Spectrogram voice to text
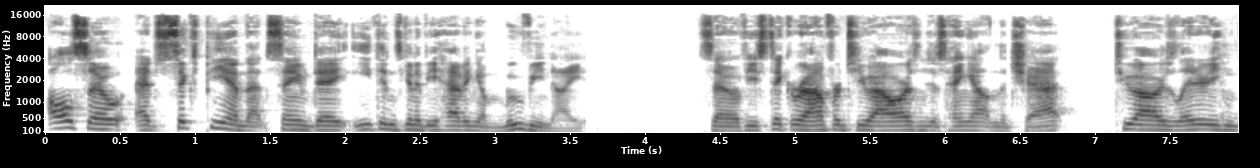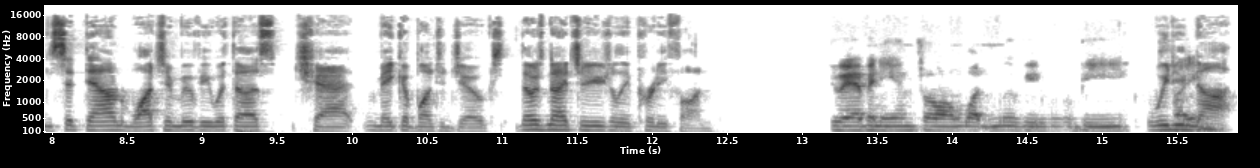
Also, at 6 p.m. that same day, Ethan's going to be having a movie night. So if you stick around for two hours and just hang out in the chat, two hours later you can sit down, watch a movie with us, chat, make a bunch of jokes. Those nights are usually pretty fun. Do we have any info on what movie will be? We do not.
